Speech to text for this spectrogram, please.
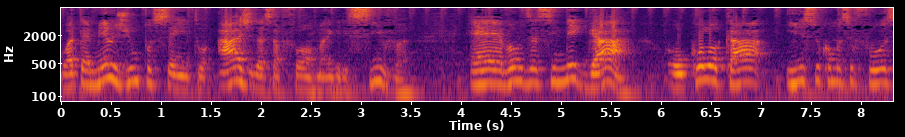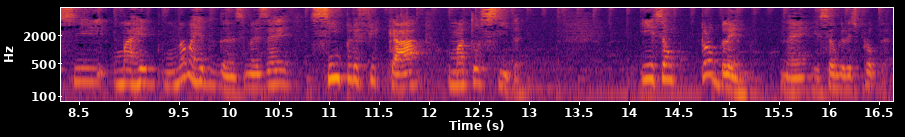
ou até menos de 1% age dessa forma agressiva, é, vamos dizer assim, negar ou colocar isso como se fosse uma não uma redundância, mas é simplificar uma torcida. E isso é um problema, né? Isso é um grande problema.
